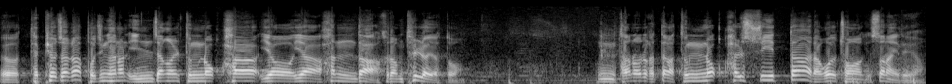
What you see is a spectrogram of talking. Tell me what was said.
어, 대표자가 보증하는 인장을 등록하여야 한다. 그럼 틀려요 또. 음, 단어를 갖다가 등록할 수 있다라고 정확히 써놔야 돼요.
